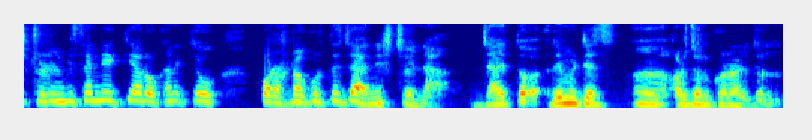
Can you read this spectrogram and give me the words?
স্টুডেন্ট ভিসা নিয়ে কি আর ওখানে কেউ পড়াশোনা করতে যায়? নিশ্চয়ই না। যায় তো রেমিটেন্স অর্জন করার জন্য।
